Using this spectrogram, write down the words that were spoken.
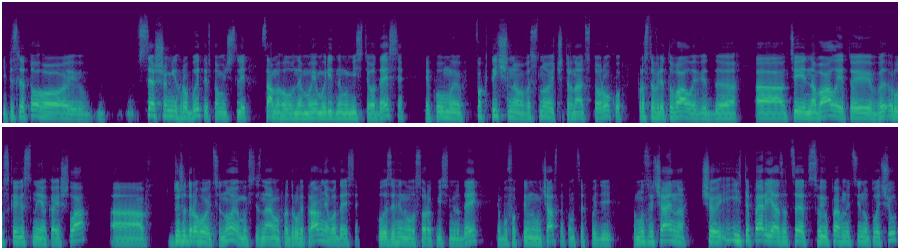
І після того е, все, що міг робити, в тому числі саме головне в моєму рідному місті Одесі, яку ми фактично весною 2014 року просто врятували від е, е, тієї навали, тої руської весни, яка йшла. е, дуже дорогою ціною. Ми всі знаємо про 2 травня в Одесі, коли загинуло 48 людей. Я був активним учасником цих подій. Тому, звичайно, що і тепер я за це свою певну ціну плачу.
